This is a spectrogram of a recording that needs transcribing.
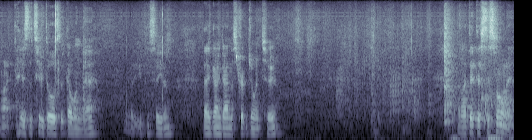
Right, here's the two doors that go on there. You can see them. They're going down the strip joint too. And I did this this morning.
